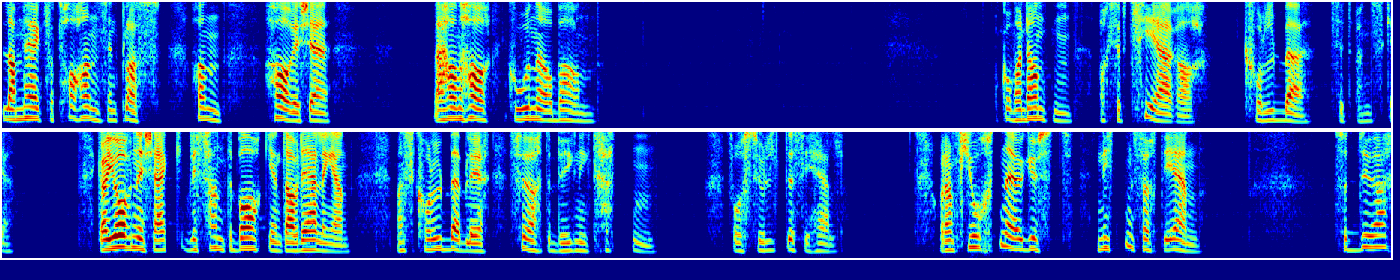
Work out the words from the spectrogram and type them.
La meg få ta hans plass. Han har ikke Nei, han har kone og barn. Og Kommandanten aksepterer Kolbe sitt ønske. Gajovnisjek blir sendt tilbake igjen til avdelingen, mens Kolbe blir ført til bygning 13 for å sultes i hjel. Den 14. august 1941 så dør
